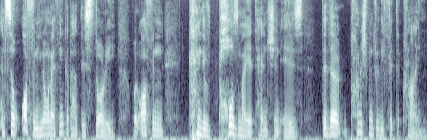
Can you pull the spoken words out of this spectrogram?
And so often, you know, when I think about this story, what often kind of pulls my attention is did the punishment really fit the crime?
